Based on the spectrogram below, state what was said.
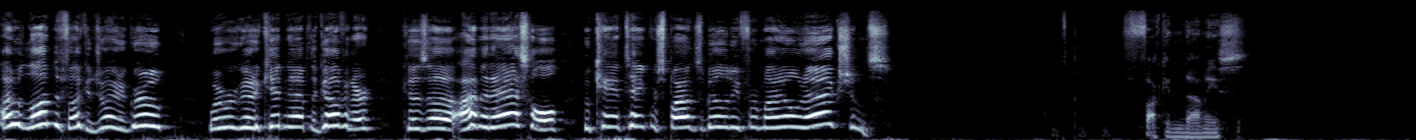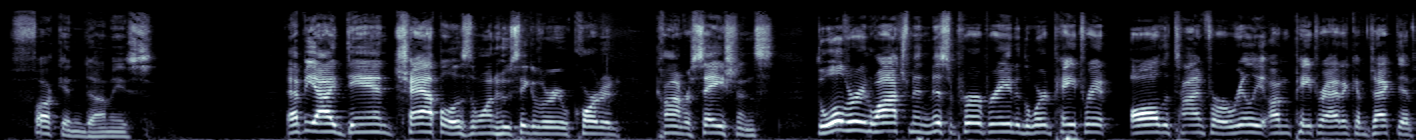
I would love to fucking join a group where we're going to kidnap the governor because uh, I'm an asshole who can't take responsibility for my own actions. Fucking dummies. Fucking dummies. FBI Dan Chappell is the one who secretly recorded conversations. The Wolverine Watchmen misappropriated the word patriot all the time for a really unpatriotic objective,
